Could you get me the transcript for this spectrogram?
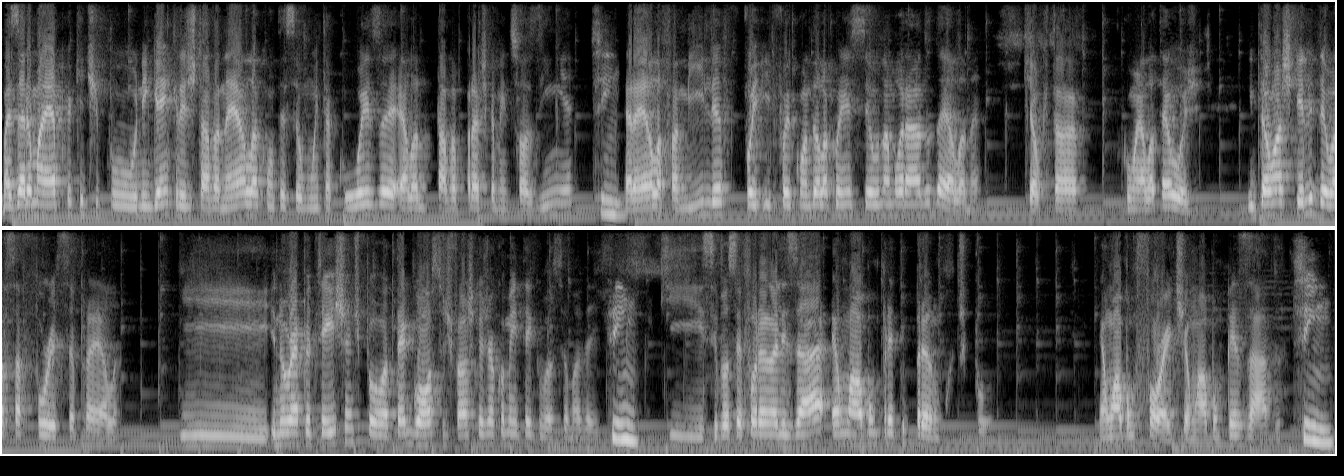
Mas era uma época que, tipo, ninguém acreditava nela, aconteceu muita coisa, ela estava praticamente sozinha. Sim. Era ela, a família, foi, e foi quando ela conheceu o namorado dela, né? Que é o que tá com ela até hoje. Então acho que ele deu essa força para ela. E, e, no Reputation, tipo, eu até gosto de falar, acho que eu já comentei com você uma vez. Sim. Que se você for analisar, é um álbum preto e branco, tipo. É um álbum forte, é um álbum pesado. Sim.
